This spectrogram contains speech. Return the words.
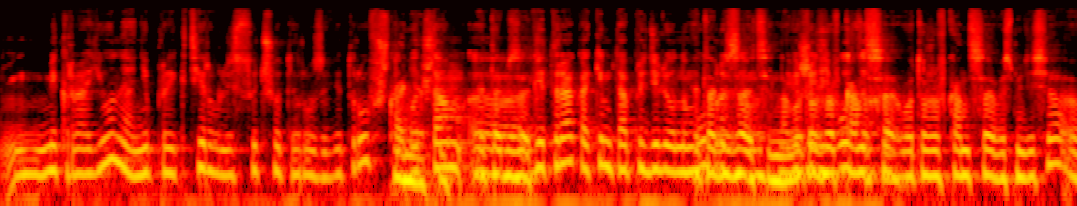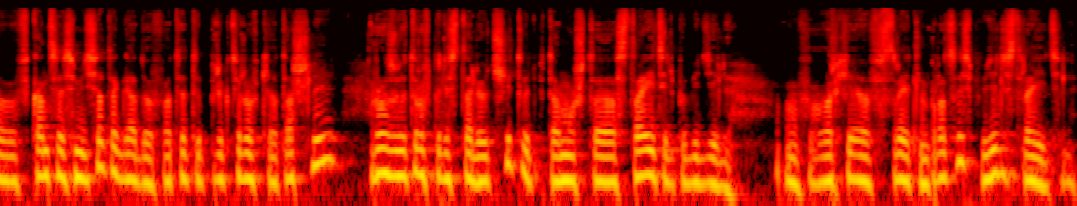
микрорайоны, они проектировались с учетом розы ветров, чтобы Конечно, там э, ветра каким-то определенным это образом обязательно. Вот уже, в конце, вот уже в конце 80 э, в конце 70-х годов от этой проектировки отошли. Розу ветров перестали учитывать, потому что строители победили. В, архи... в строительном процессе победили строители.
